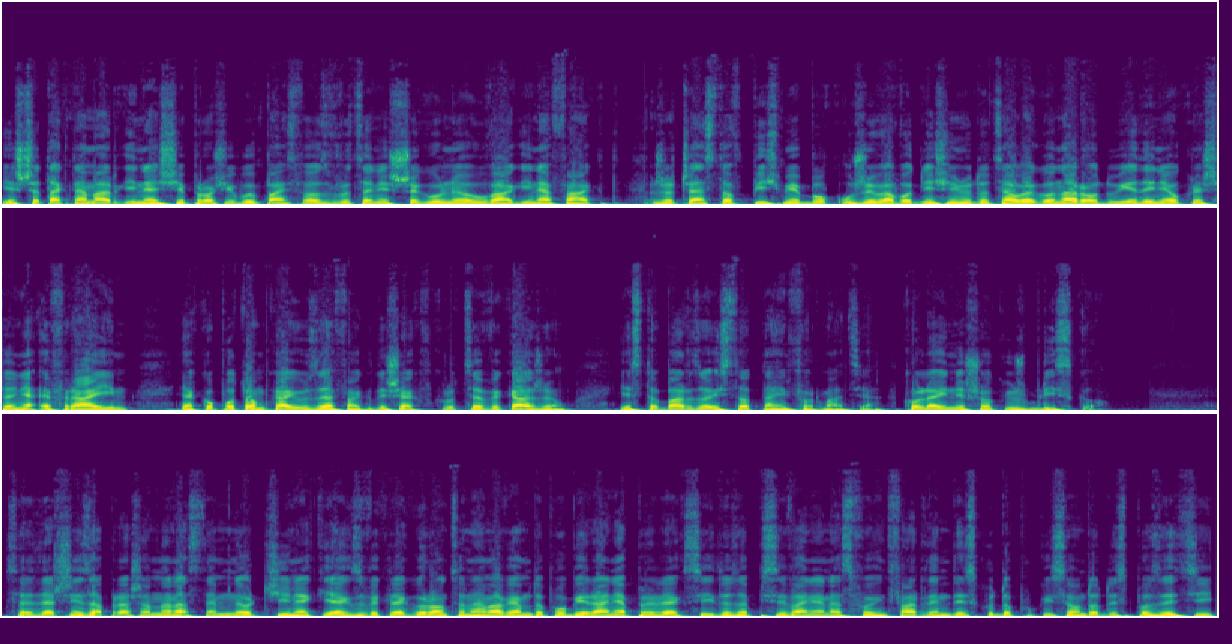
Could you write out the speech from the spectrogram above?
Jeszcze tak na marginesie prosiłbym Państwa o zwrócenie szczególnej uwagi na fakt, że często w piśmie Bóg używa w odniesieniu do całego narodu jedynie określenia Efraim jako potomka Józefa, gdyż jak wkrótce wykażę, jest to bardzo istotna informacja. Kolejny szok już blisko. Serdecznie zapraszam na następny odcinek i jak zwykle gorąco namawiam do pobierania prelekcji i do zapisywania na swoim twardym dysku, dopóki są do dyspozycji,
